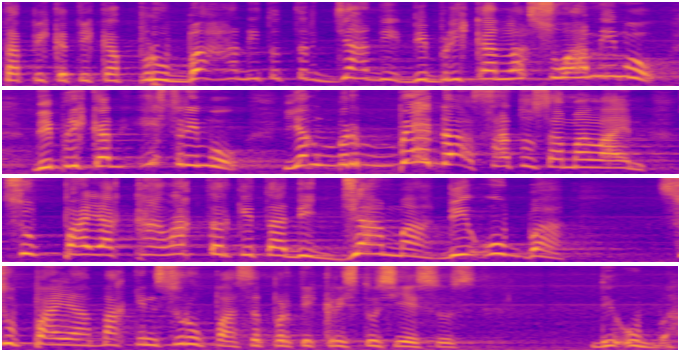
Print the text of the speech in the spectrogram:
Tapi ketika perubahan itu terjadi, diberikanlah suamimu, diberikan istrimu yang berbeda satu sama lain, supaya karakter kita dijamah, diubah, supaya makin serupa seperti Kristus Yesus, diubah.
